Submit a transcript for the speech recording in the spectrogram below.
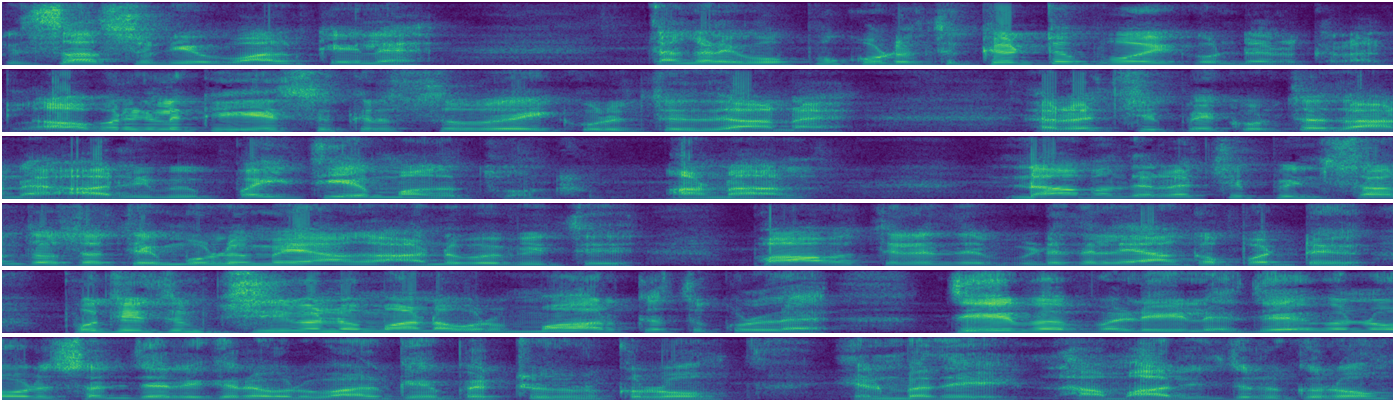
பிசாசுடைய வாழ்க்கையில் தங்களை ஒப்பு கொடுத்து கெட்டு போய் கொண்டிருக்கிறார்கள். அவர்களுக்கு இயேசு கிறிஸ்துவை குறித்ததான ரட்சிப்பை குறித்ததான அறிவு பைத்தியமாக தோன்றும். ஆனால் நாம் அந்த ரட்சிப்பின் சந்தோஷத்தை முழுமையாக அனுபவித்து பாவத்திலிருந்து விடுதலையாக்கப்பட்டு புதிதும் ஜீவனுமான ஒரு மார்க்கத்துக்குள்ள தேவ வழியில் தேவனோடு சஞ்சரிக்கிற ஒரு வாழ்க்கையை பெற்றிருக்கிறோம். என்பதை நாம் அறிந்திருக்கிறோம்.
